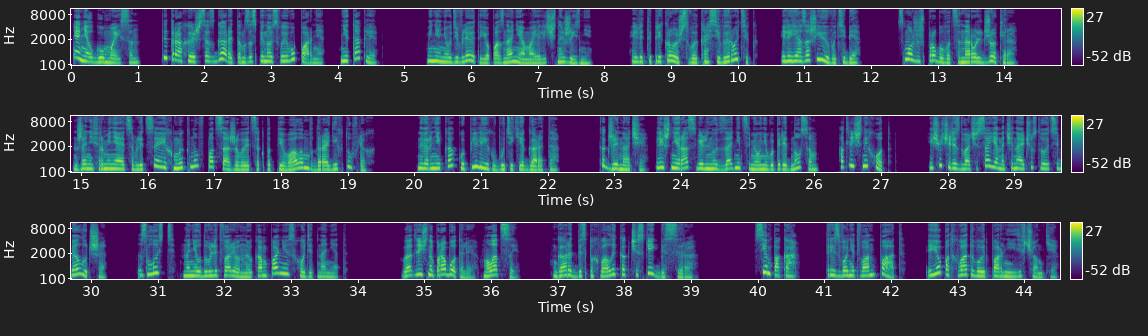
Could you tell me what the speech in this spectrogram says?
Я не лгу, Мейсон. Ты трахаешься с Гарретом за спиной своего парня, не так ли? Меня не удивляют ее познания о моей личной жизни. Или ты прикроешь свой красивый ротик, или я зашью его тебе. Сможешь пробоваться на роль Джокера. Дженнифер меняется в лице и, хмыкнув, подсаживается к подпевалам в дорогих туфлях. Наверняка купили их в бутике Гаррета. Как же иначе, лишний раз вильнуть задницами у него перед носом — отличный ход. Еще через два часа я начинаю чувствовать себя лучше. Злость на неудовлетворенную компанию сходит на нет. «Вы отлично поработали, молодцы!» Гаррет без похвалы, как чизкейк без сыра. «Всем пока!» — трезвонит Ван Пат. Ее подхватывают парни и девчонки.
